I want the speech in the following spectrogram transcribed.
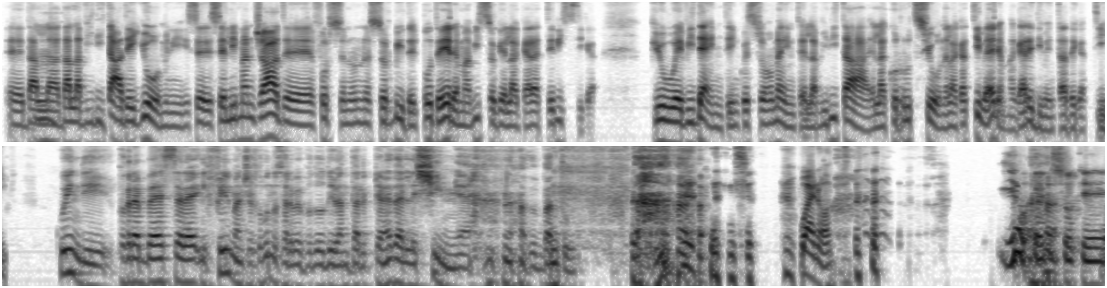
eh, dalla, mm. dall'avidità degli uomini. Se, se, li mangiate, forse non assorbite il potere, ma visto che la caratteristica più evidente in questo momento è l'avidità e la corruzione, la cattiveria, magari diventate cattivi. Quindi potrebbe essere il film a un certo punto sarebbe potuto diventare il pianeta delle scimmie. no, battuto. Why not? Io penso che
